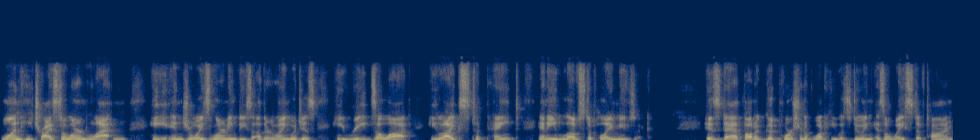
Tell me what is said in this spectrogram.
One, he tries to learn Latin. He enjoys learning these other languages. He reads a lot. He likes to paint, and he loves to play music. His dad thought a good portion of what he was doing is a waste of time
